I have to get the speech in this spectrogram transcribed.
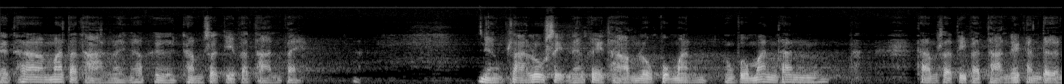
แต่ถ้ามาตรฐานเลยก็คือทำสติปัฏฐานไป อย่างพระลูกศิษย์เนี่ยเคยถามหลวงปู่มั่นหลวงปู่มั่นท่านทำสติปัฏฐานด้วยการเดิน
